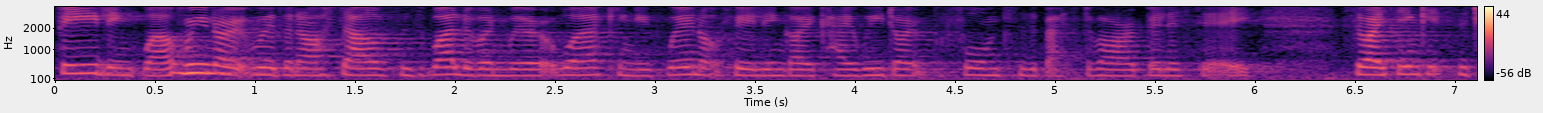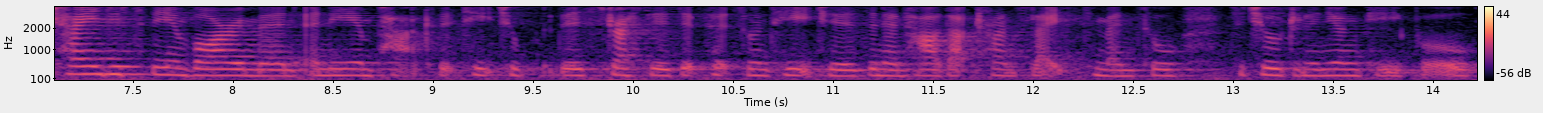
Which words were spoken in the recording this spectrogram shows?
feeling well, we know it within ourselves as well when we're at working. If we're not feeling okay, we don't perform to the best of our ability. So I think it's the changes to the environment and the impact that teacher the stresses it puts on teachers and then how that translates to mental to children and young people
